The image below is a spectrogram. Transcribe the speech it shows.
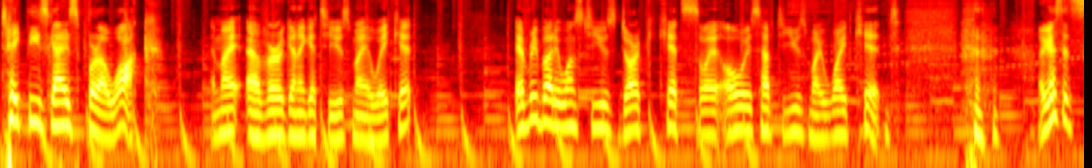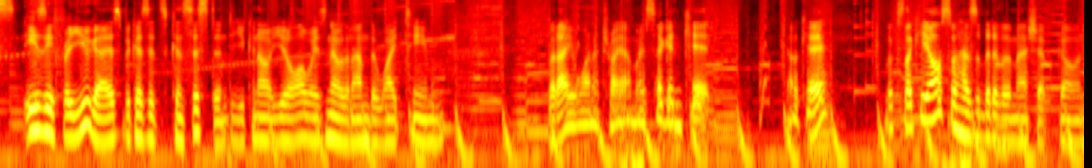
take these guys for a walk. Am I ever gonna get to use my away kit? Everybody wants to use dark kits, so I always have to use my white kit. I guess it's easy for you guys because it's consistent. You can al- you'll always know that I'm the white team. But I want to try out my second kit. Okay. Looks like he also has a bit of a mashup going.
